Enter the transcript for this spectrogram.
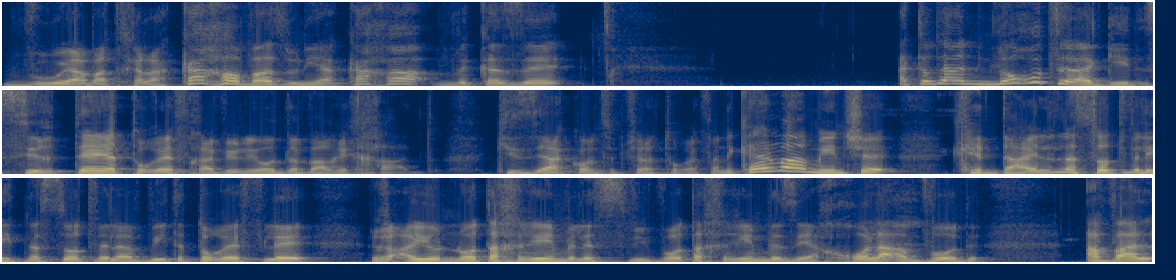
והוא היה בהתחלה ככה ואז הוא נהיה ככה וכזה. אתה יודע, אני לא רוצה להגיד סרטי הטורף חייבים להיות דבר אחד, כי זה הקונספט של הטורף. אני כן מאמין שכדאי לנסות ולהתנסות ולהביא את הטורף לרעיונות אחרים ולסביבות אחרים וזה יכול לעבוד. אבל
